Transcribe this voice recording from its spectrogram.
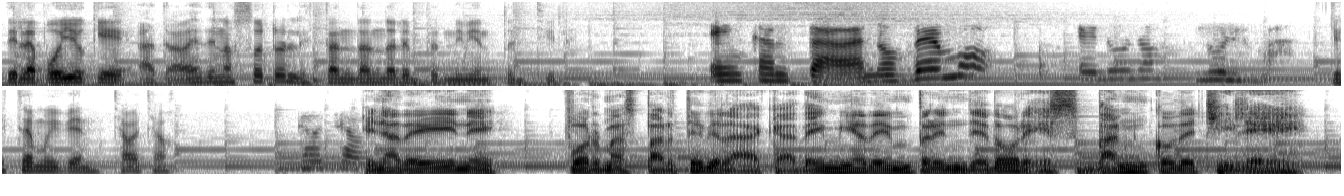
del apoyo que a través de nosotros le están dando al emprendimiento en Chile. Encantada. Nos vemos en unos lunes más. Que esté muy bien. Chao, chao. Chao, chao. En ADN Formas parte de la Academia de Emprendedores Banco de Chile.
